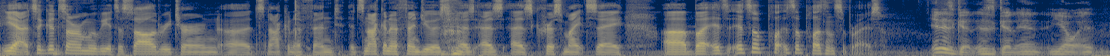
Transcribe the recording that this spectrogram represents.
Yeah, it's a good summer movie. It's a solid return. Uh, it's not going to offend. It's not going to offend you as, as, as as Chris might say, uh, but it's it's a ple- it's a pleasant surprise. It is good. It is good, and you know, and,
